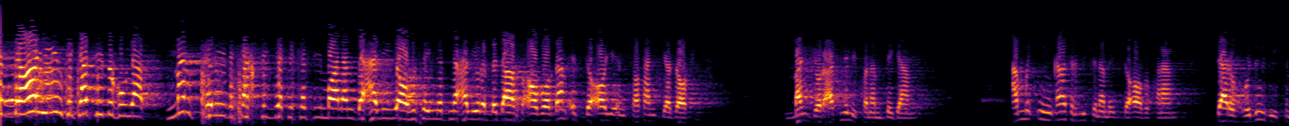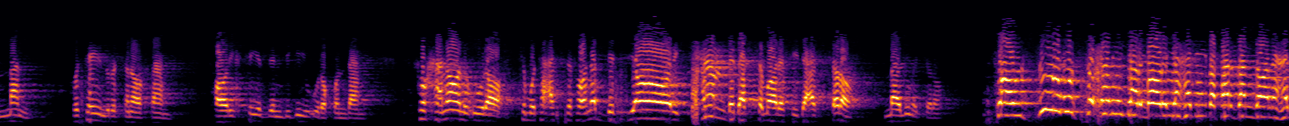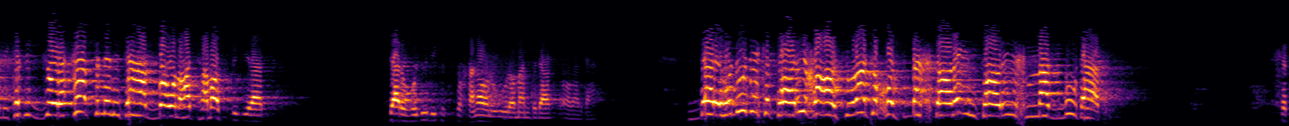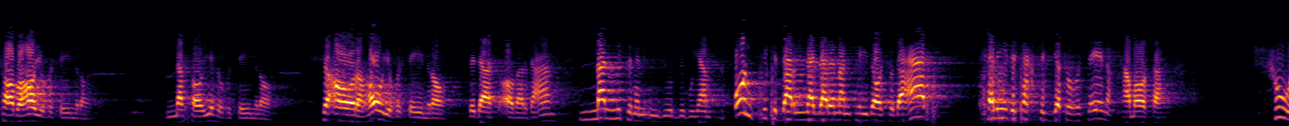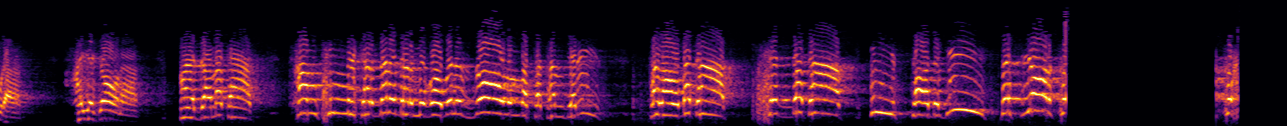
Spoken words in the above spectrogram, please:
اینکه کسی بگوید من کلید شخصیت کسی مانند علی یا حسین ابن علی را به دست آوردم ادعای انصافا گذافی من جرأت نمی کنم بگم اما اینقدر می‌تونم ادعا بکنم در حدودی که من حسین رو شناختم تاریخچه زندگی او را خوندم سخنان او را که متاسفانه بسیار کم به دست ما رسیده است. چرا؟ معلومه چرا؟ سانسور بود سخنی درباره علی و فرزندان علی کسی جرأت نمی‌کرد با آنها تماس بگیرد. در حدودی که سخنان او را من به دست آوردم. در حدودی که تاریخ آشورا که خوشبختانه این تاریخ مضبوط است. خطابه های حسین را نصایح حسین را شعارهای حسین را به دست آوردهام من می‌تونم اینجور بگویم. اون چی که در نظر من پیدا شده است کلید شخصیت حسین حماس است. شور است. هیجان است. عظمت است. تمکین نکردن در مقابل ظلم و ستمگری است. صلابت است. شدت است. ایستادگی بسیار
